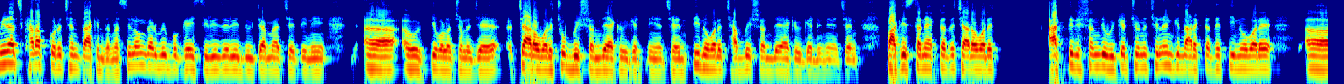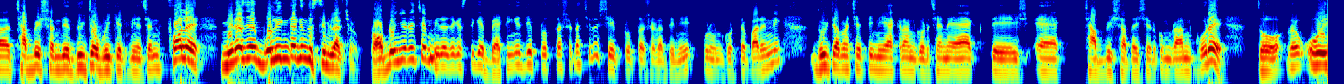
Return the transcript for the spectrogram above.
মিরাজ খারাপ করেছেন তা কিন্তু না। শ্রীলঙ্কার বিপক্ষে এই সিরিজেরই দুইটা ম্যাচে তিনি কি বলা চলে যে চার ওভারে চব্বিশ রান দিয়ে এক উইকেট নিয়েছেন, তিন ওভারে ছাব্বিশ রান দিয়ে এক উইকেট নিয়েছেন। পাকিস্তানে একটাতে চার ওভারে আটত্রিশ রান দিয়ে উইকেট চুনেছিলেন কিন্তু আরেকটাতে তিন ওভারে ছাব্বিশ রান দিয়ে দুইটা উইকেট নিয়েছেন। ফলে মিরাজের বোলিংটা কিন্তু সিমিলার ছিল। প্রবলেম যেটা হচ্ছে মিরাজের কাছ থেকে ব্যাটিংয়ের যে প্রত্যাশাটা ছিল, সেই প্রত্যাশাটা তিনি পূরণ করতে পারেননি। দুইটা ম্যাচে তিনি এক রান করেছেন, এক, তেইশ, এক ছাব্বিশ, সাতাইশ এরকম রান করে, তো ওই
